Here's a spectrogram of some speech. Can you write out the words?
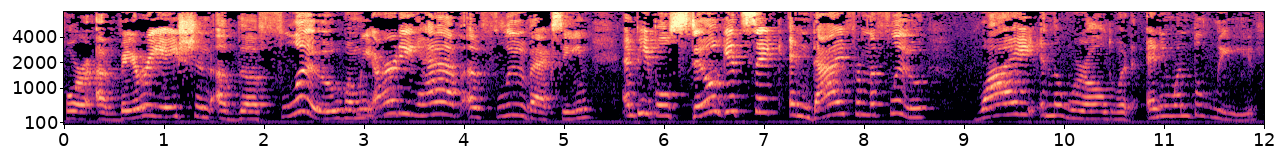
for a variation of the flu when we already have a flu vaccine and people still get sick and die from the flu? Why in the world would anyone believe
